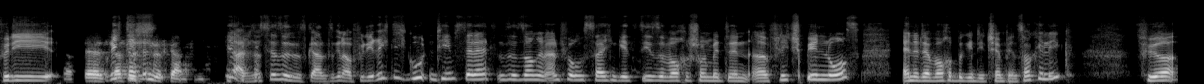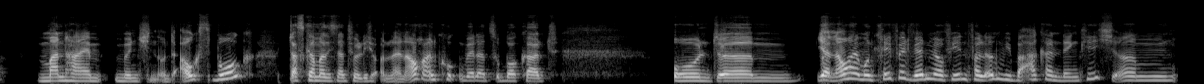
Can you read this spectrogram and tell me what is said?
Für die das, der, richtig, das ist der Sinn des Ganzen. Ja, das ist der Sinn des Ganzen, genau. Für die richtig guten Teams der letzten Saison, in Anführungszeichen, geht es diese Woche schon mit den äh, Pflichtspielen los. Ende der Woche beginnt die Champions Hockey League für Mannheim, München und Augsburg. Das kann man sich natürlich online auch angucken, wer dazu Bock hat. Und ähm, ja, Nauheim und Krefeld werden wir auf jeden Fall irgendwie beackern, denke ich. Ähm,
